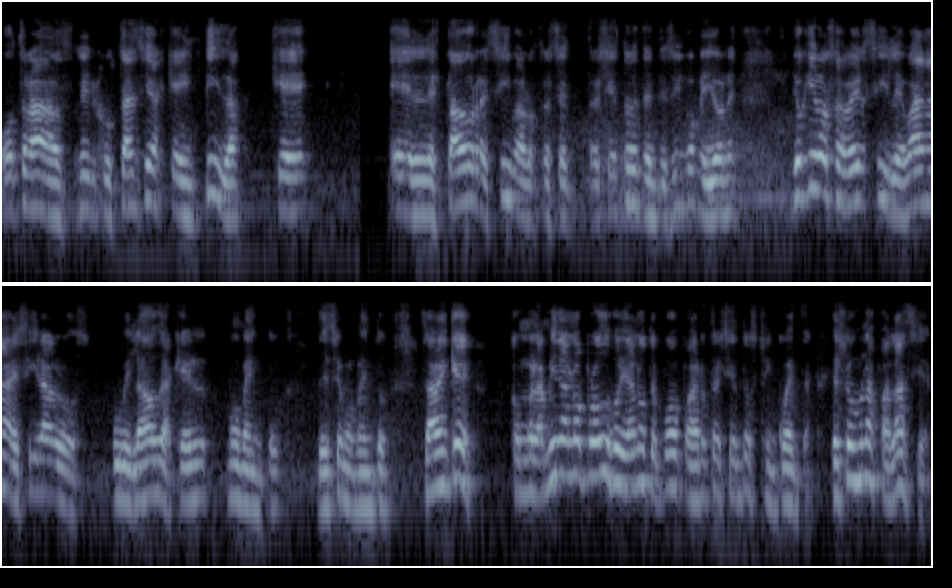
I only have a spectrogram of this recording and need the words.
otras circunstancias que impida que el Estado reciba los 375 millones. Yo quiero saber si le van a decir a los jubilados de aquel momento, de ese momento, ¿saben qué? Como la mina no produjo, ya no te puedo pagar 350. Eso es una falacia.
